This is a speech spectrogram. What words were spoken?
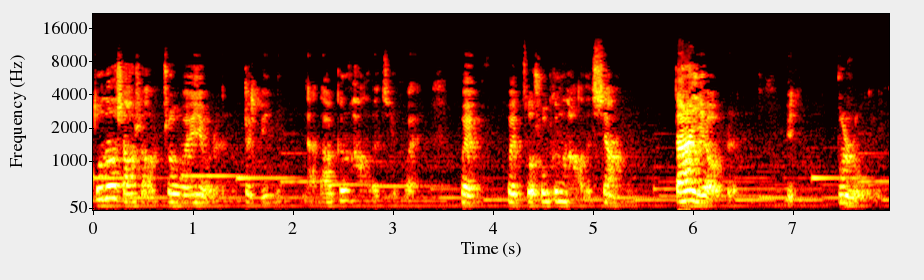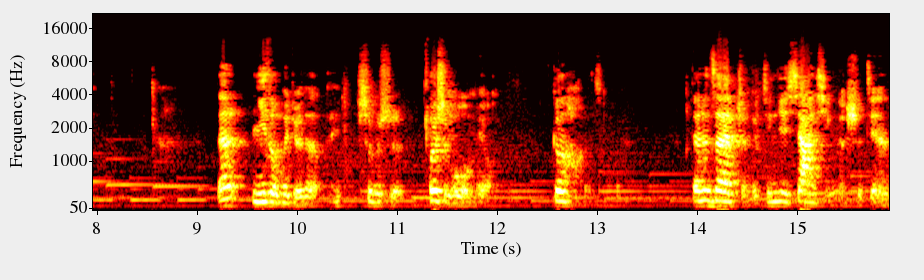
多多少少周围有人会比你拿到更好的机会，会会做出更好的项目。当然也有人比不如你，但你总会觉得，哎，是不是为什么我没有更好的机会？但是在整个经济下行的时间，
